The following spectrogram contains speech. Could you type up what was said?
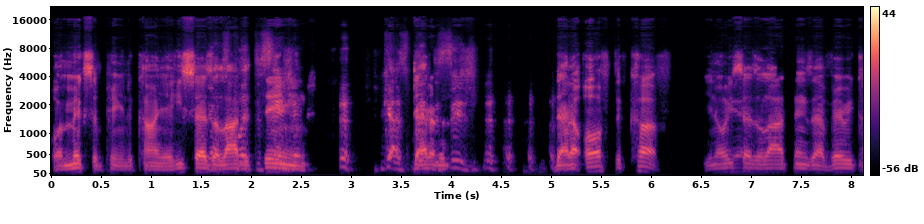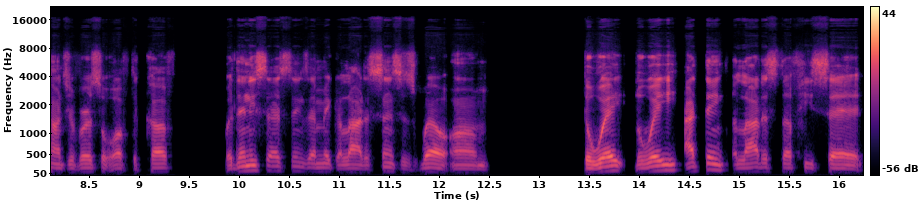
or mixed opinion of Kanye. He says a lot of decision. things that are, that are off the cuff. You know, he yeah. says a lot of things that are very controversial off the cuff, but then he says things that make a lot of sense as well. Um, the way the way I think a lot of stuff he said,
